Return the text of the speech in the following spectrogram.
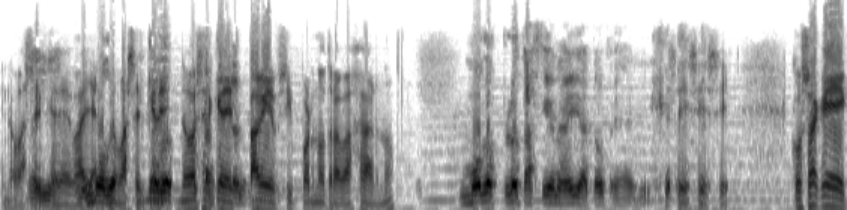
Y no va a ser Ahí, que le vaya, modo- no va a ser que le, no va a ser que les pague sí, por no trabajar, ¿no? Modo explotación ahí a tope. ahí. Sí, sí, sí. Cosa que,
